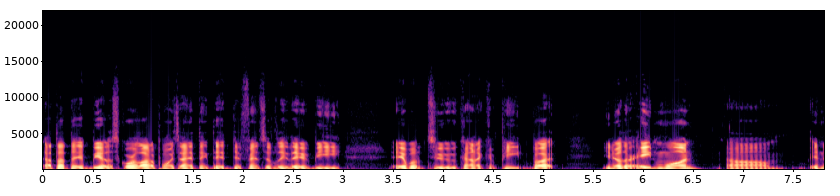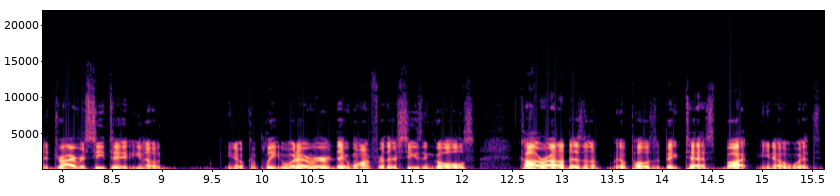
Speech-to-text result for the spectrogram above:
I thought they'd be able to score a lot of points. I didn't think that defensively they would be able to kind of compete. But you know they're eight and one um, in the driver's seat to you know you know complete whatever they want for their season goals. Colorado doesn't oppose a big test, but you know with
